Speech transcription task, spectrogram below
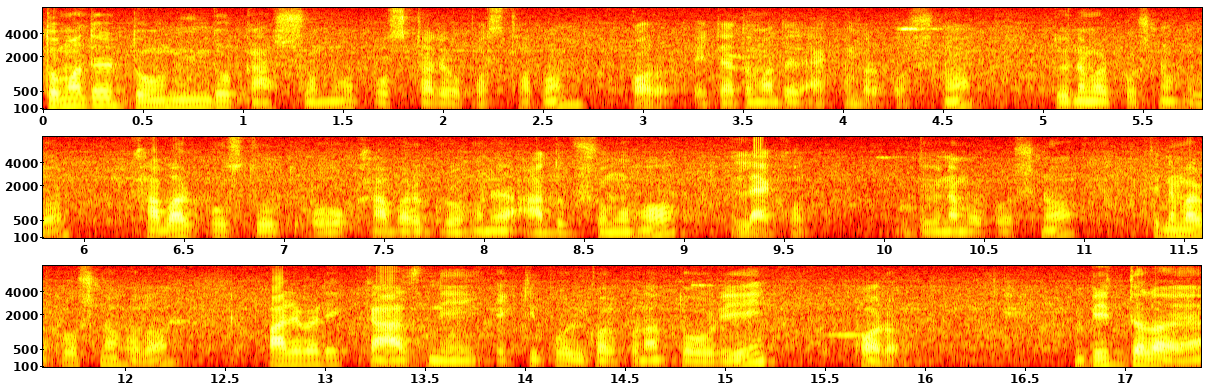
তোমাদের দৈনন্দিন কাজসমূহ পোস্টারে উপস্থাপন করো। এটা তোমাদের এক নম্বর প্রশ্ন। দুই নম্বর প্রশ্ন হলো, খাবার প্রস্তুত ও খাবার গ্রহণের আদবসমূহ লেখো। দুই নম্বর প্রশ্ন। তিন নম্বর প্রশ্ন হলো পারিবারিক কাজ নিয়ে একটি পরিকল্পনা তৈরি করো। বিদ্যালয়ে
